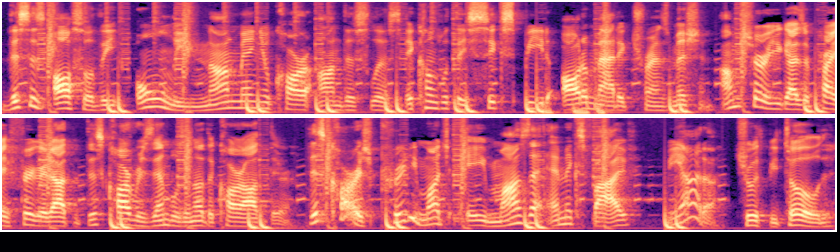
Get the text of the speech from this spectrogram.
This is also the only non-manual car on this list. It comes with a 6-speed automatic transmission. I'm sure you guys have probably figured out that this car resembles another car out there. This car is pretty much a Mazda MX-5 Miata. Truth be told,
